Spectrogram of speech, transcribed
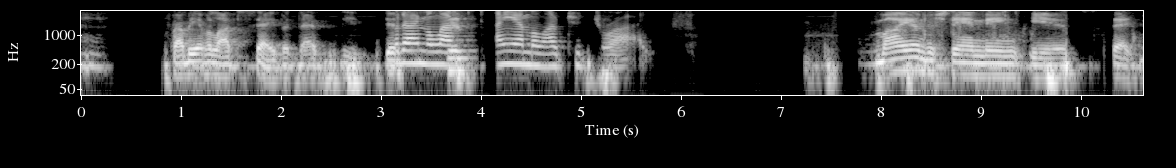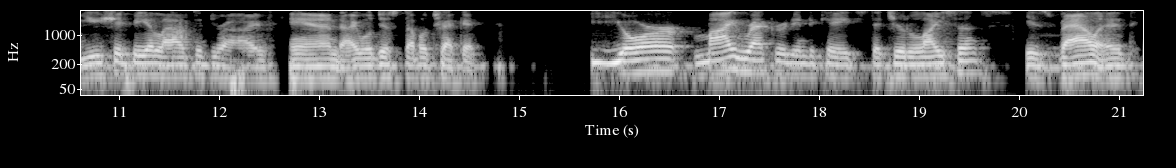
Mhm. Probably have a lot to say, but that. this- But I'm allowed, this- I am allowed to drive. My understanding is that you should be allowed to drive, and I will just double check it. Your, my record indicates that your license is valid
